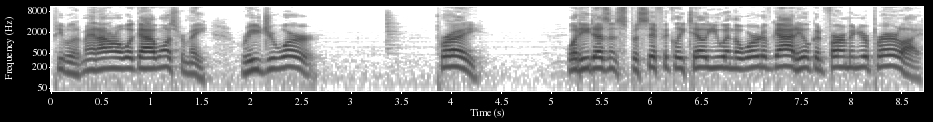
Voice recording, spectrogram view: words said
People say, man, I don't know what God wants from me. Read your Word. Pray. What He doesn't specifically tell you in the Word of God, He'll confirm in your prayer life.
